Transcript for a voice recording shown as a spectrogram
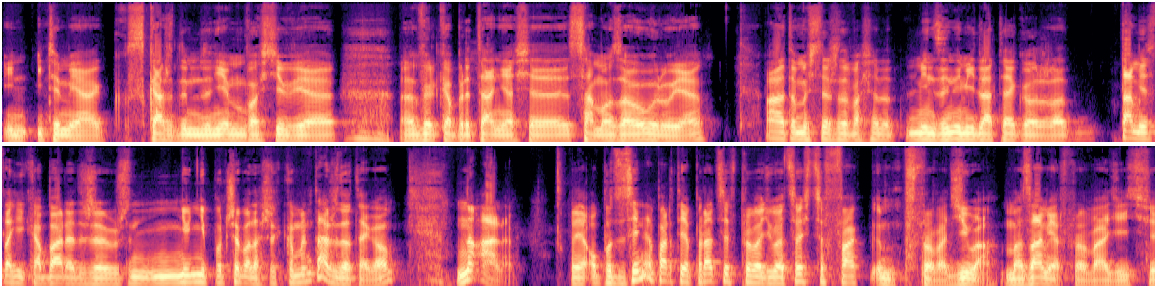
i, i, tym, jak z każdym dniem właściwie Wielka Brytania się samo zauruje. Ale to myślę, że właśnie między innymi dlatego, że tam jest taki kabaret, że już nie, nie potrzeba naszych komentarzy do tego. No ale e, opozycyjna partia pracy wprowadziła coś, co fakt, wprowadziła, ma zamiar wprowadzić e,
